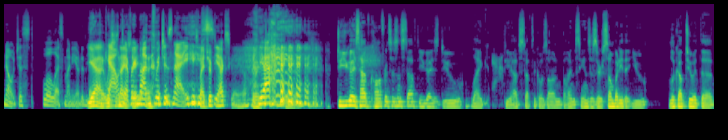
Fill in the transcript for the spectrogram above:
No, just a little less money out of the Yeah, bank account nice, every right? Yeah. month, which is nice. it's my trip to yeah. Mexico. You know? Yeah. Do you guys have conferences and stuff? Do you guys do like, do you have stuff that goes on behind the scenes? Is there somebody that you look up to at the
